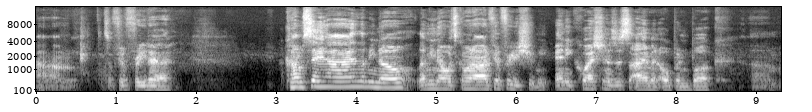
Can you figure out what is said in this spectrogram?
Um, so feel free to come say hi. Let me know. Let me know what's going on. Feel free to shoot me any questions. This I am an open book. Um,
